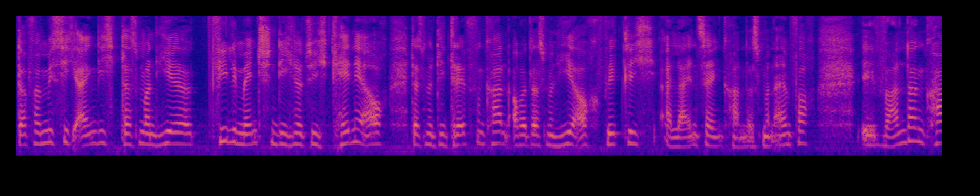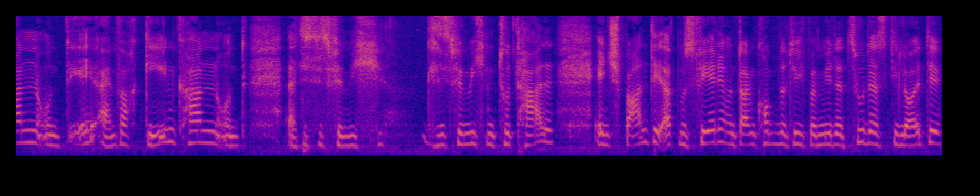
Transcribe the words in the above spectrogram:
Da vermisse ich eigentlich, dass man hier viele Menschen, die ich natürlich kenne auch, dass man die treffen kann, aber dass man hier auch wirklich allein sein kann, dass man einfach äh, wandern kann und äh, einfach gehen kann und äh, das ist für mich das ist für mich eine total entspannte Atmosphäre. Und dann kommt natürlich bei mir dazu, dass die Leute,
